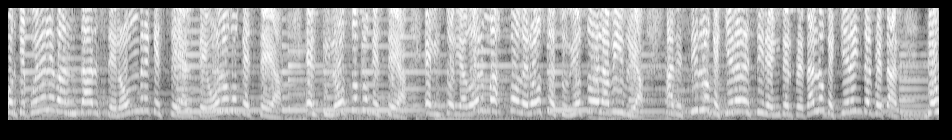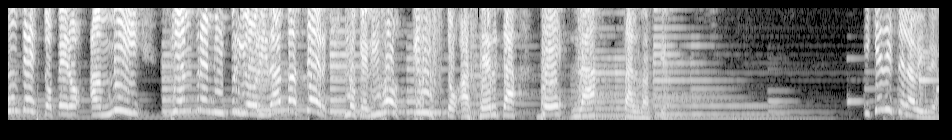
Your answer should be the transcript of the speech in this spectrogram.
Porque puede levantarse el hombre que sea, el teólogo que sea, el filósofo que sea, el historiador más poderoso, estudioso de la Biblia, a decir lo que quiera decir, a interpretar lo que quiera interpretar de un texto, pero a mí siempre mi prioridad va a ser lo que dijo Cristo acerca de la salvación. ¿Y qué dice la Biblia?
